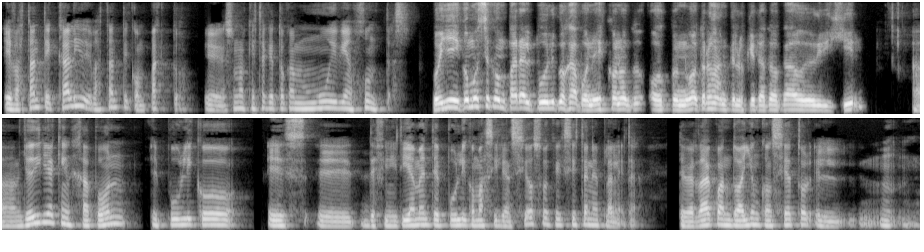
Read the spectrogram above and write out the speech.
es bastante cálido y bastante compacto. Eh, son orquestas que tocan muy bien juntas. Oye, ¿y cómo se compara el público japonés con, con otros ante los que te ha tocado dirigir? Ah, yo diría que en Japón el público es eh, definitivamente el público más silencioso que existe en el planeta de verdad cuando hay un concierto, el, mm,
